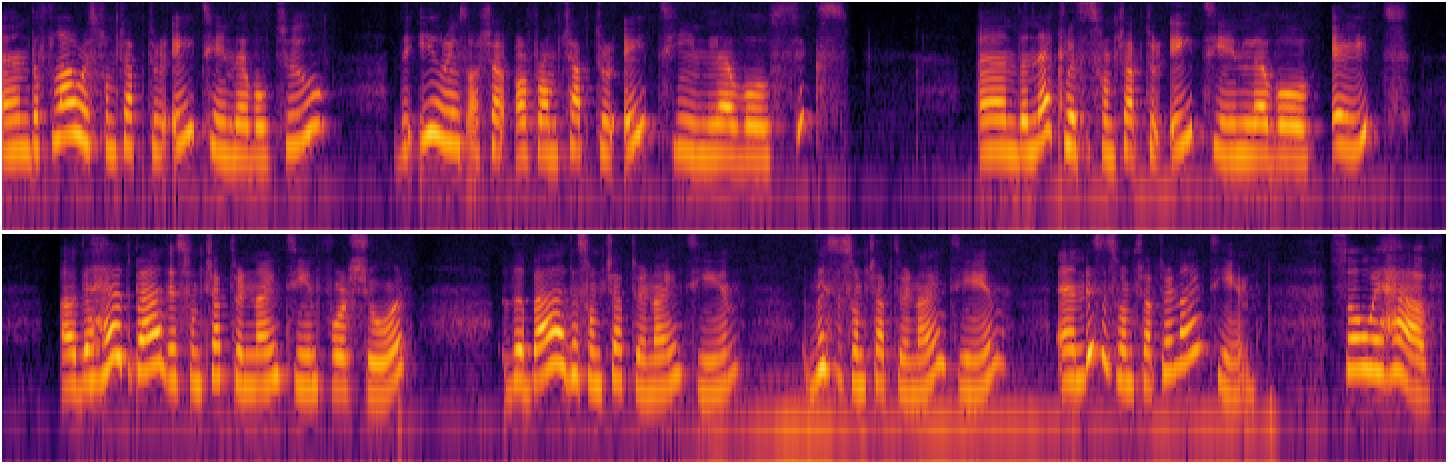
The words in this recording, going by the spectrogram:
And the flowers from chapter 18, level 2. The earrings are, are from chapter 18, level 6. And the necklace is from chapter 18, level 8. Uh, the headband is from chapter 19 for sure. The bag is from chapter 19. This is from chapter 19. And this is from chapter 19. So we have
